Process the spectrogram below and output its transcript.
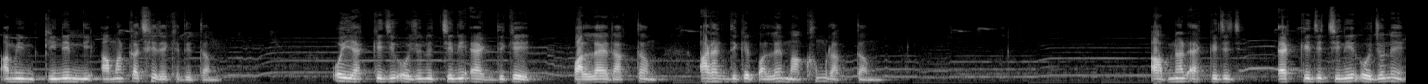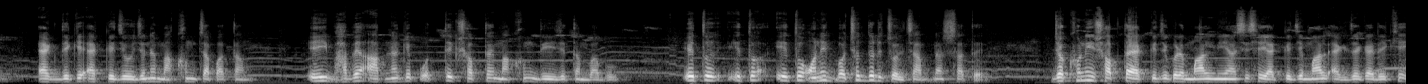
আমি কিনে আমার কাছে রেখে দিতাম। ওই এক কেজি ওজনের চিনি একদিকে পাল্লায় রাখতাম আর একদিকের পাল্লায় মাখন রাখতাম। আপনার এক কেজি এক কেজি চিনির ওজনে, একদিকে এক কেজি ওজনে মাখন চাপাতাম। এইভাবে আপনাকে প্রত্যেক সপ্তাহে মাখন দিয়ে যেতাম বাবু। এ তো এ তো এ তো অনেক বছর ধরে চলছে আপনার সাথে। যখনই সপ্তাহে এক কেজি করে মাল নিয়ে আসি, সেই এক কেজি মাল এক জায়গায় রেখে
